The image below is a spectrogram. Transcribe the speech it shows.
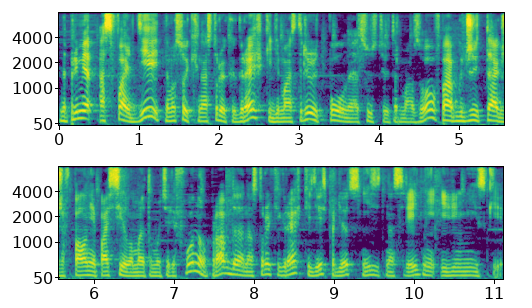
Например, Asphalt 9 на высоких настройках графики демонстрирует полное отсутствие тормозов. PUBG также вполне по силам этому телефону, правда настройки графики здесь придется снизить на средние или низкие.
